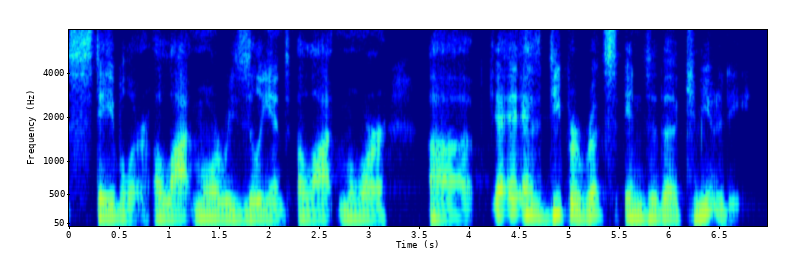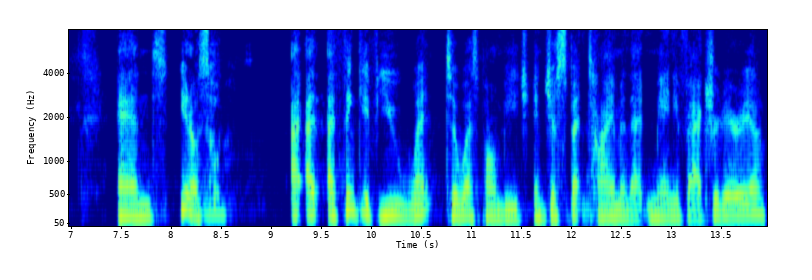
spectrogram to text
stabler, a lot more resilient, a lot more. Uh, it has deeper roots into the community. And, you know, so mm-hmm. I, I think if you went to West Palm Beach and just spent time in that manufactured area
